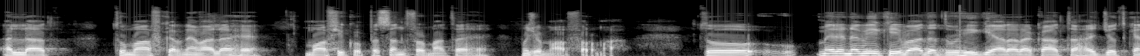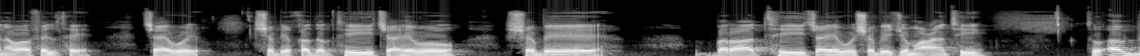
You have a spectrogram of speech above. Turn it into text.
اللہ تو معاف کرنے والا ہے، معافی کو پسند فرماتا ہے، مجھے معاف فرما۔ تو میرے نبی کی عبادت وہی گیارہ رکعت تحجد کے نوافل تھے، چاہے وہ شب قدر تھی، چاہے وہ شب برات تھی، چاہے وہ شب جمعہ تھی۔ تو اب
